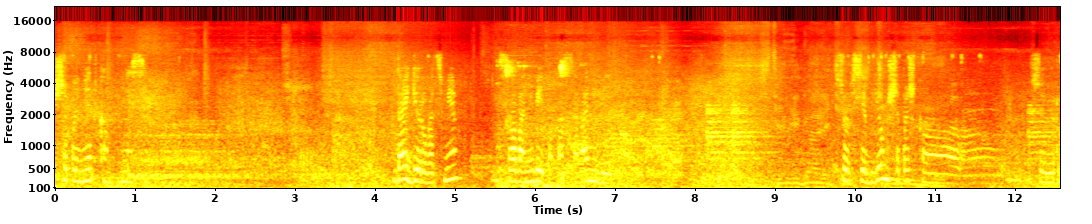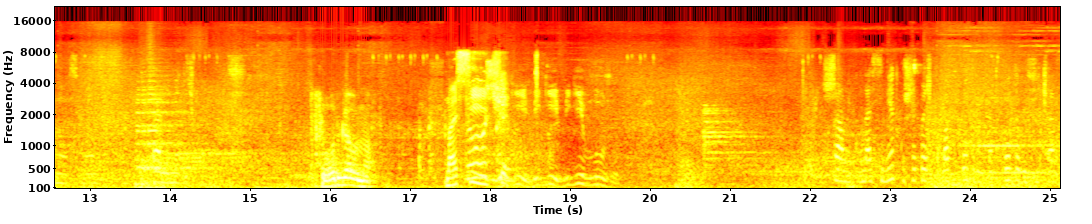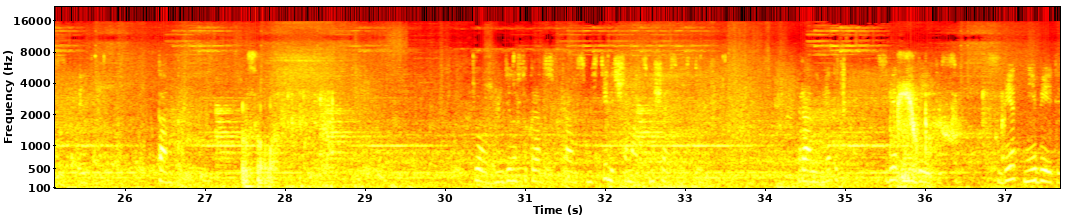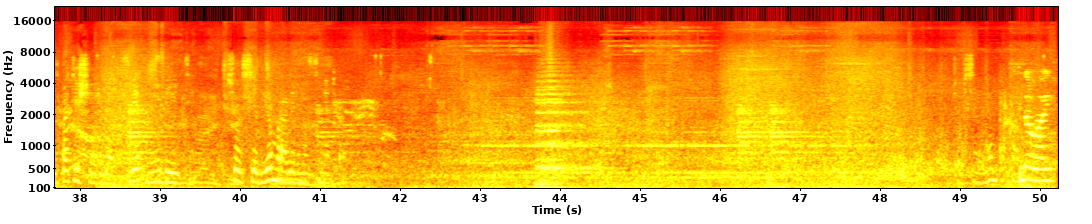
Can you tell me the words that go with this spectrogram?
Шипа метка, носи. Дай Геру во тьме. Слова не бей пока, слова не бей. Все, все бьем, шипешка все вернулся. Дали меточку. Вот говно. Носи, Беги, беги, беги в лужу. Шамик, уноси метку, шипешка, подфотовый, подфотовый сейчас этот танк. Красава. Все, на 90 градусов вправо сместились, шаман, смещайся быстрее. Рано меточка. Свет не бейтесь. Свет не бейтесь. Потише, ребят. Свет не бейте. Все, все бьем, ралли в нас метку. Пока. Давай.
